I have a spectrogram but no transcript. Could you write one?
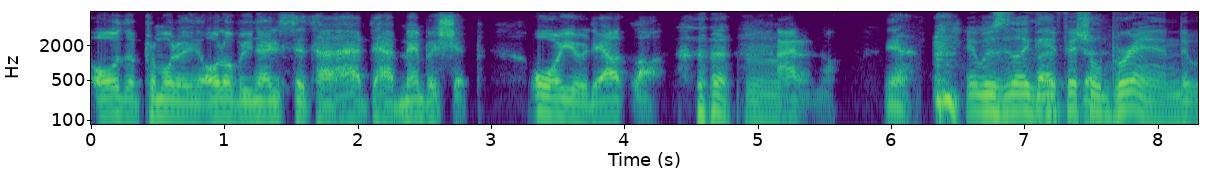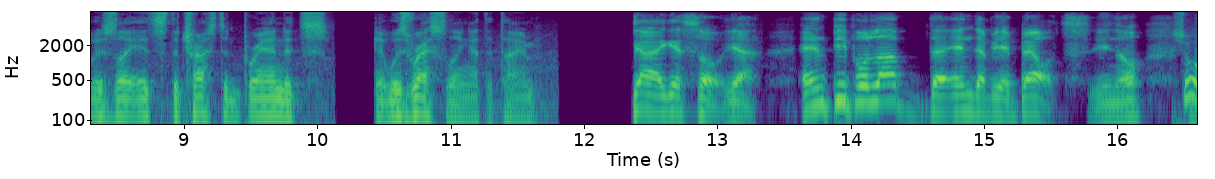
all the promoters all over the united states ha- had to have membership or you're the outlaw Hmm. i don't know yeah It was like the official uh, brand. It was like it's the trusted brand. It's it was wrestling at the time. yeah i guess so yeah and people love the nwa belts you know Sure.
